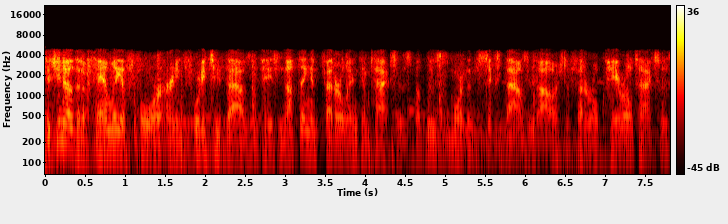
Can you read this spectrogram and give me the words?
Did you know that a family of four earning 42,000 pays nothing in federal income taxes but loses more than $6,000 to federal payroll taxes?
